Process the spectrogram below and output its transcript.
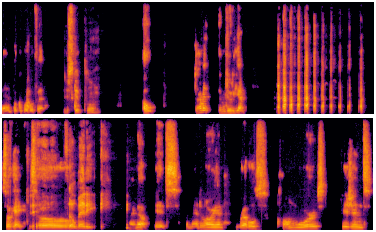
and Book of Boba Fett. You skipped Clone. Oh, damn it! Let me do it again. So okay, so, so many. I know it's The Mandalorian, Rebels, Clone Wars, Visions.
